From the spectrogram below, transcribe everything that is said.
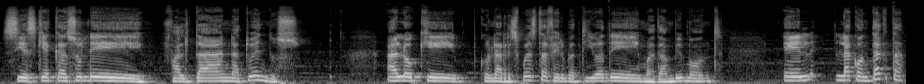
si es que acaso le faltan atuendos. A lo que, con la respuesta afirmativa de Madame Beaumont, él la contacta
